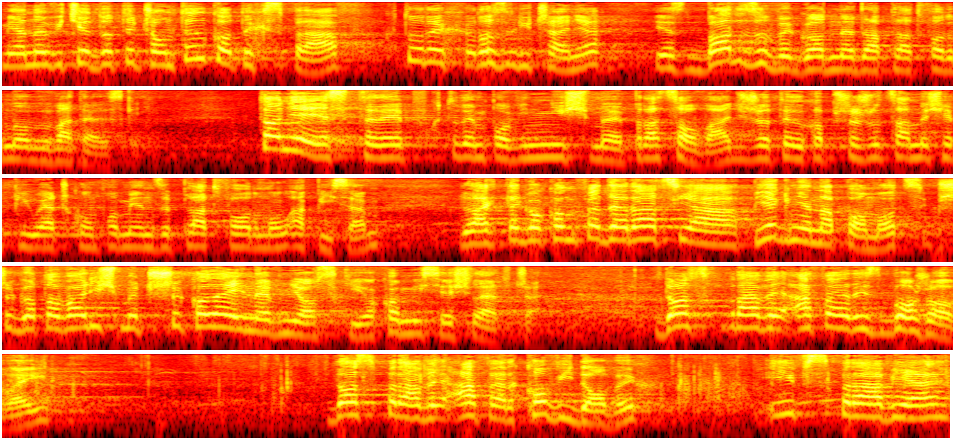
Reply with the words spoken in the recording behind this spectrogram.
Mianowicie dotyczą tylko tych spraw, których rozliczenie jest bardzo wygodne dla Platformy Obywatelskiej. To nie jest tryb, w którym powinniśmy pracować, że tylko przerzucamy się piłeczką pomiędzy Platformą a PiSem. Dlatego Konfederacja biegnie na pomoc. Przygotowaliśmy trzy kolejne wnioski o komisje śledcze. Do sprawy afery zbożowej, do sprawy afer covidowych i w sprawie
